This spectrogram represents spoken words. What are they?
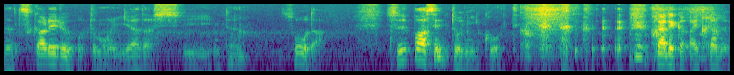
疲れることも嫌だしみたいな、そうだ。スーパー銭湯に行こうって。誰かが言ったのよ。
